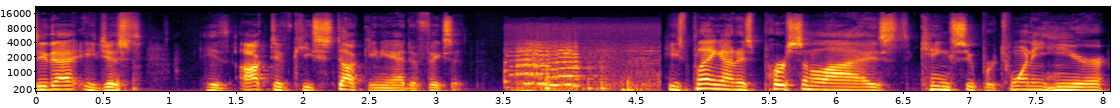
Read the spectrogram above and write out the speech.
See that? He just, his octave key stuck and he had to fix it. He's playing on his personalized King Super 20 here,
